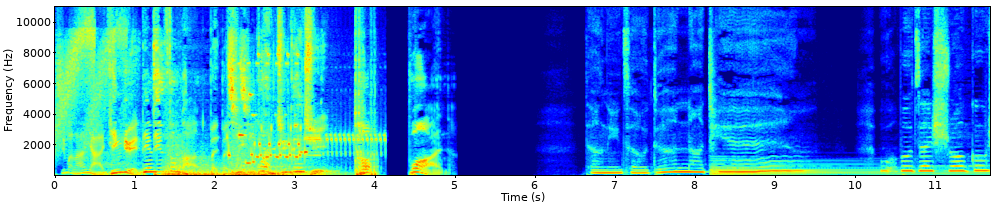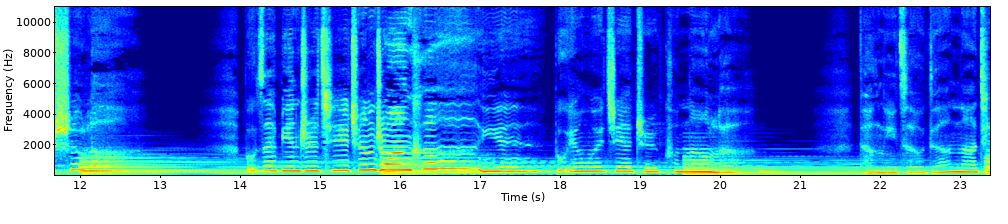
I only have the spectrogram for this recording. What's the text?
喜马拉雅音乐巅峰榜本期冠军歌曲 Top One。当你走的那天，我不再说故事了。不再编织起承转合，也不用为结局苦恼了。当你走的那天，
